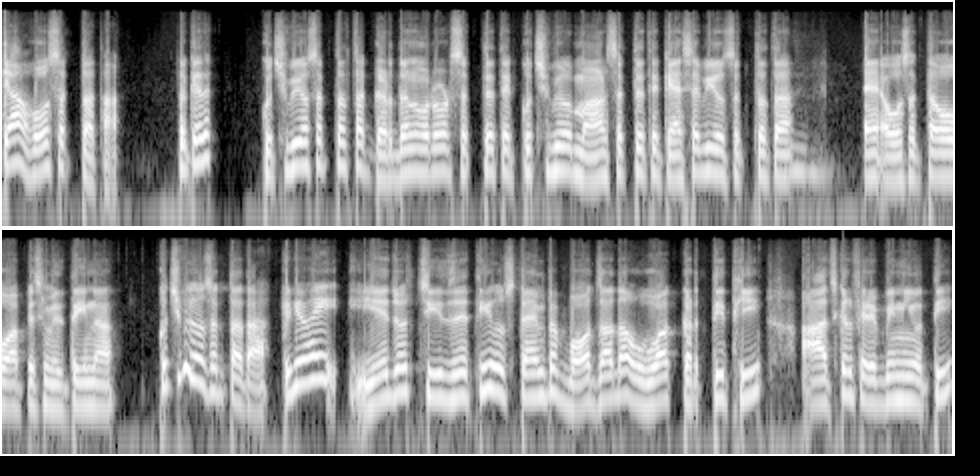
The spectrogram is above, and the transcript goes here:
क्या हो सकता था? तो कहते कुछ भी हो सकता था गर्दन मरोड़ सकते थे कुछ भी वो मार सकते थे कैसे भी हो सकता था ए, हो सकता वो वापस मिलते ही ना। कुछ भी हो सकता था क्योंकि भाई ये जो चीज़ें थी उस टाइम पे बहुत ज़्यादा हुआ करती थी आजकल फिर भी नहीं होती।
